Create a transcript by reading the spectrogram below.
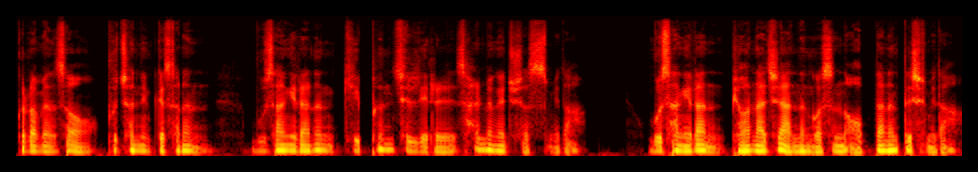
그러면서 부처님께서는 무상이라는 깊은 진리를 설명해 주셨습니다. 무상이란 변하지 않는 것은 없다는 뜻입니다.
